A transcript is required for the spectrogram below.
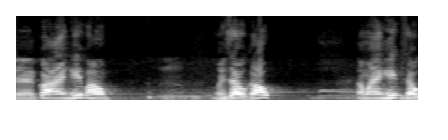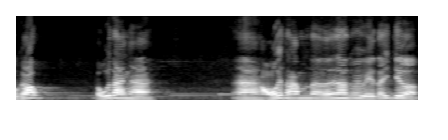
à, có ai ăn hiếp không? Mình sao khóc? Không ăn hiếp sao khóc? Tuổi thân hả? À, hỏi thăm là quý vị thấy chưa?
